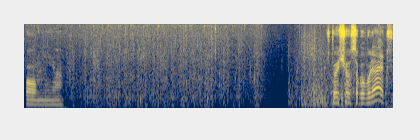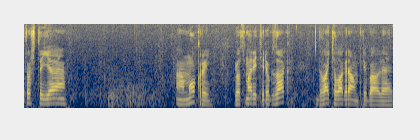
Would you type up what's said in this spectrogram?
Помню я. Что еще усугубляет? То, что я а, мокрый. И вот смотрите, рюкзак 2 килограмма прибавляет.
